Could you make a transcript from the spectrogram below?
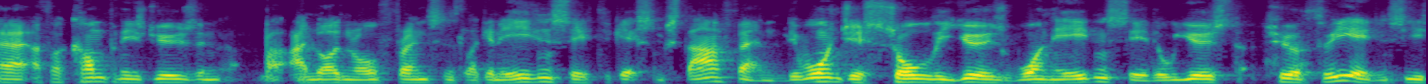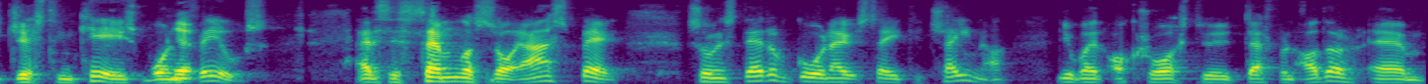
uh, if a company's using, I don't know, for instance, like an agency to get some staff in, they won't just solely use one agency. They'll use two or three agencies just in case one yep. fails. And it's a similar sort of aspect. So instead of going outside to China, they went across to different other um,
